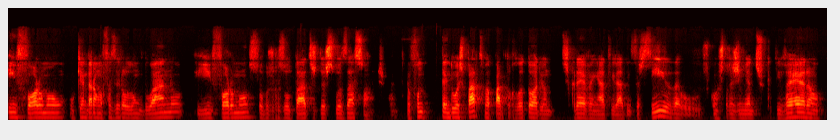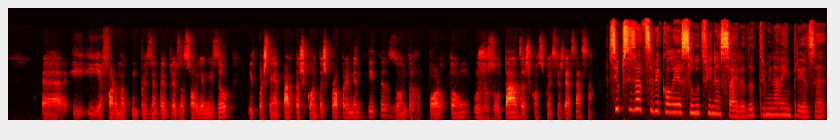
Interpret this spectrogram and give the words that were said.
informam o que andaram a fazer ao longo do ano e informam sobre os resultados das suas ações. No fundo, tem duas partes: uma parte do relatório onde descrevem a atividade exercida, os constrangimentos que tiveram, Uh, e, e, a forma como, por exemplo, a empresa se organizou, e depois tem a parte das contas propriamente ditas, onde reportam os resultados, as consequências dessa ação. Se eu precisar de saber qual é a saúde financeira de determinada empresa,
